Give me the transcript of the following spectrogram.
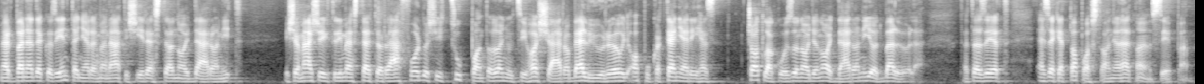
mert Benedek az én tenyeremen át is érezte a nagy dáranit, és a második trimesztertől ráfordul, és így cuppant az anyuci hasára belülről, hogy apuka tenyeréhez csatlakozzon, ahogy a nagy dárani jött belőle. Tehát ezért ezeket tapasztalni lehet nagyon szépen.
